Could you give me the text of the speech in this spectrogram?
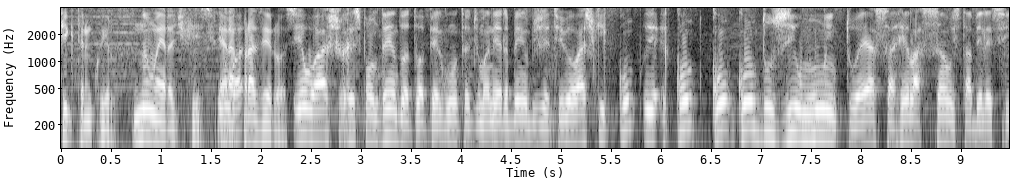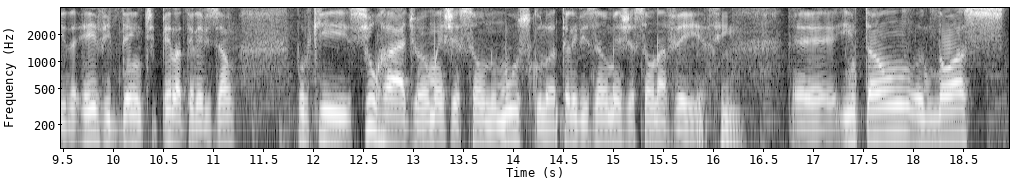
Fique tranquilo, não era difícil, era eu, prazeroso. Eu acho, respondendo a tua pergunta de maneira bem objetiva, eu acho que con, eh, con, con, conduziu muito essa relação estabelecida, evidente pela televisão, porque se o rádio é uma injeção no músculo, a televisão é uma injeção na veia. Sim. É, então, nós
